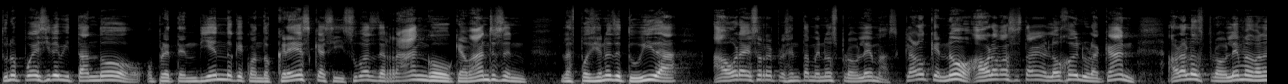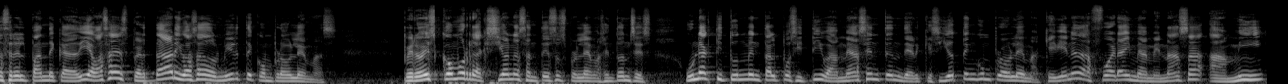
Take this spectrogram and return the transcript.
tú no puedes ir evitando o pretendiendo que cuando crezcas y subas de rango o que avances en las posiciones de tu vida, ahora eso representa menos problemas. Claro que no, ahora vas a estar en el ojo del huracán, ahora los problemas van a ser el pan de cada día, vas a despertar y vas a dormirte con problemas. Pero es cómo reaccionas ante esos problemas. Entonces, una actitud mental positiva me hace entender que si yo tengo un problema que viene de afuera y me amenaza a mí,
